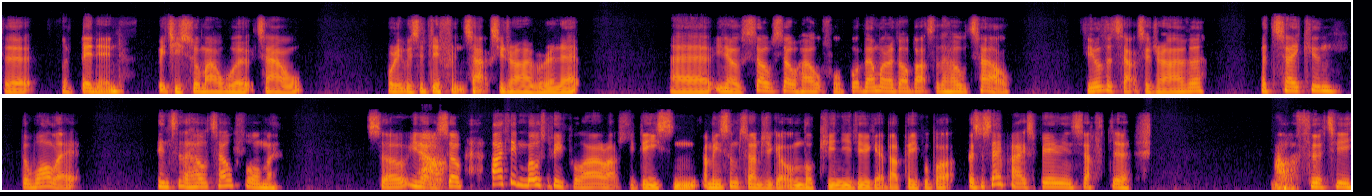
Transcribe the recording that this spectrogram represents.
that I'd been in, which he somehow worked out, or it was a different taxi driver in it. Uh, you know, so so helpful. But then when I got back to the hotel, the other taxi driver had taken the wallet into the hotel for me. So, you know, wow. so I think most people are actually decent. I mean, sometimes you get unlucky and you do get bad people. But as I say, my experience after oh, 30,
